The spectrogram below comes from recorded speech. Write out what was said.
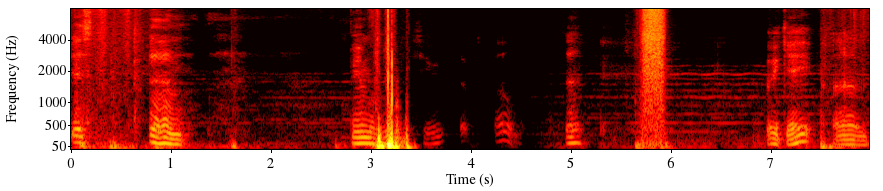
Just um. Oh. Okay. Um.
